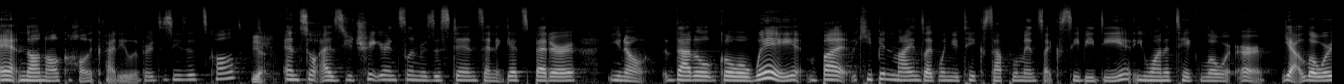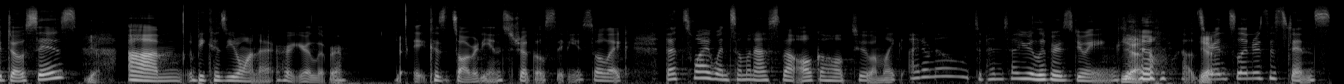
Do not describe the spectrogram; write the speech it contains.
and non-alcoholic fatty liver disease. It's called. Yeah. And so as you treat your insulin resistance and it gets better, you know, that'll go away. But keep in mind, like when you take supplements like CBD, you want to take lower or yeah, lower doses Yeah. um because you don't want to hurt your liver Yeah. because it's already in struggle city so like that's why when someone asks about alcohol too i'm like i don't know it depends how your liver's doing you Yeah. know how's your insulin resistance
